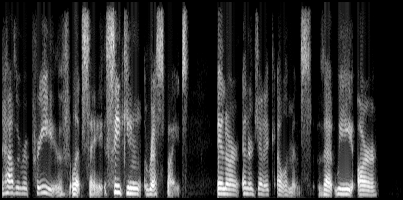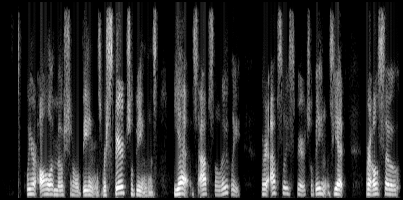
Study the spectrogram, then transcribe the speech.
have a reprieve, let's say, seeking respite in our energetic elements, that we are we are all emotional beings. We're spiritual beings. Yes, absolutely. We're absolutely spiritual beings, yet we're also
